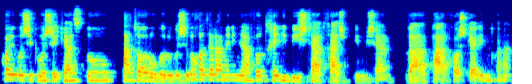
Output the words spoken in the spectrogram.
کاری باشه که با شکست و خطا روبرو بشه. به خاطر همین این افراد خیلی بیشتر خشمگین میشن و پرخاشگری می‌کنن.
